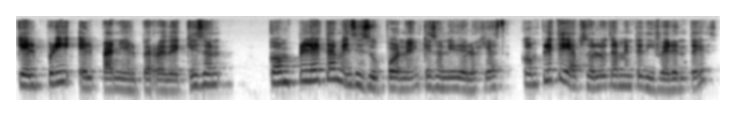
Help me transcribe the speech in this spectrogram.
que el PRI, el PAN y el PRD, que son completamente, se supone que son ideologías completa y absolutamente diferentes,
